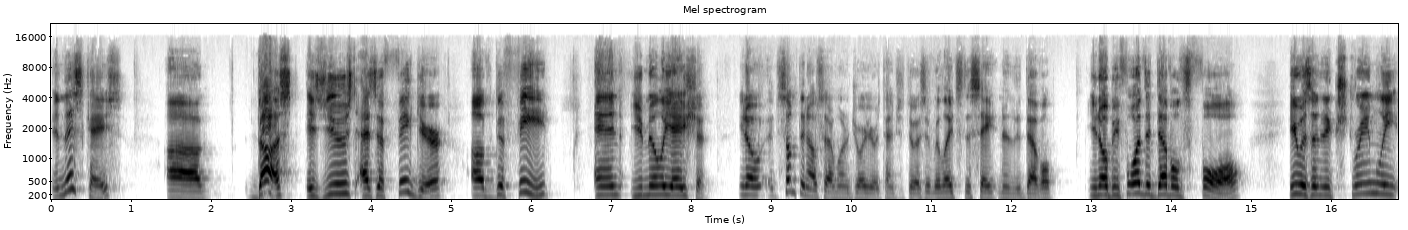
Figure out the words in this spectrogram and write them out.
in this case, uh, dust is used as a figure of defeat and humiliation. You know, something else that I want to draw your attention to as it relates to Satan and the devil you know, before the devil's fall, he was an extremely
